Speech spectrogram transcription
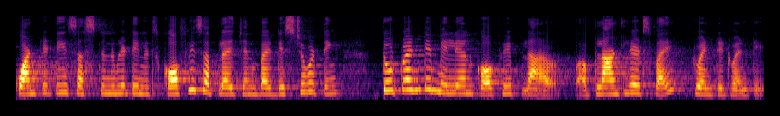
quantity, sustainability in its coffee supply chain by distributing 220 million coffee uh, plantlets by 2020.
